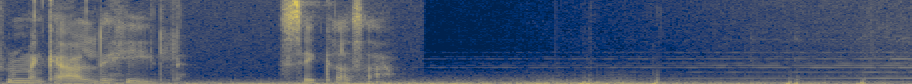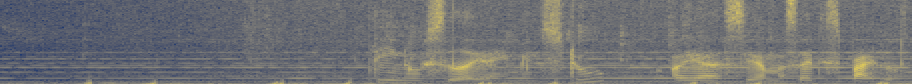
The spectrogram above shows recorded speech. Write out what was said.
for man kan aldrig helt sikre sig. Lige nu sidder jeg i min stue, og jeg ser mig selv i spejlet.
